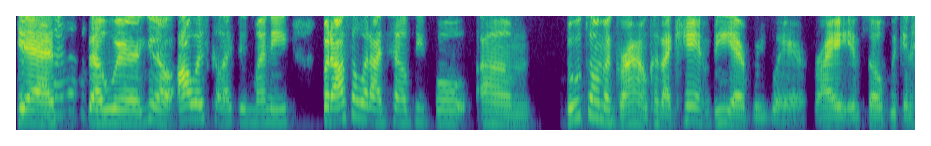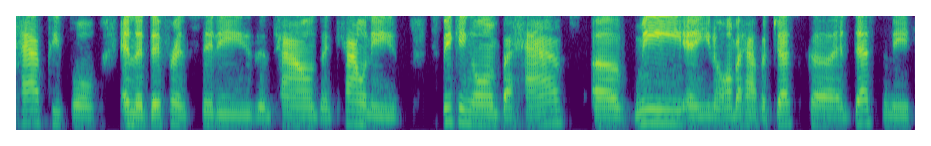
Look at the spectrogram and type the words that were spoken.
Yes. so we're, you know, always collecting money. But also what I tell people, um, boots on the ground, because I can't be everywhere, right? And so if we can have people in the different cities and towns and counties speaking on behalf of me and, you know, on behalf of Jessica and Destiny,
